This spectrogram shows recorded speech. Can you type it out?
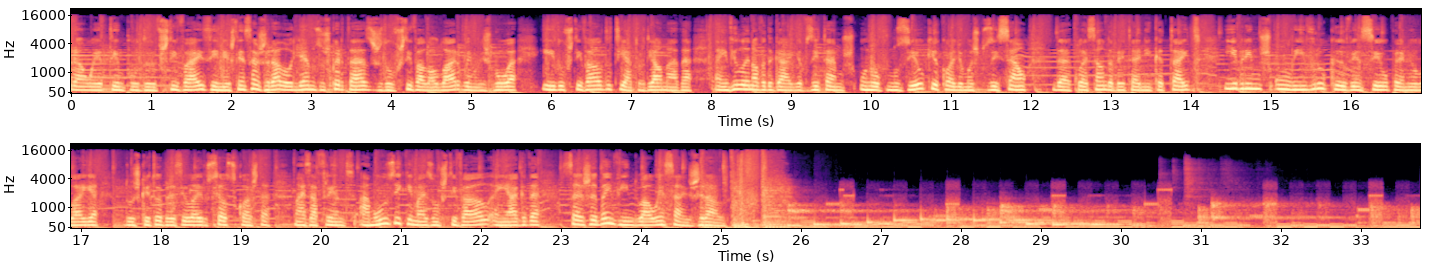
verão é tempo de festivais e neste ensaio geral olhamos os cartazes do Festival ao Largo, em Lisboa, e do Festival de Teatro de Almada. Em Vila Nova de Gaia visitamos o novo museu que acolhe uma exposição da coleção da britânica Tate e abrimos um livro que venceu o Prémio Leia do escritor brasileiro Celso Costa. Mais à frente, há música e mais um festival em Águeda. Seja bem-vindo ao ensaio geral.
